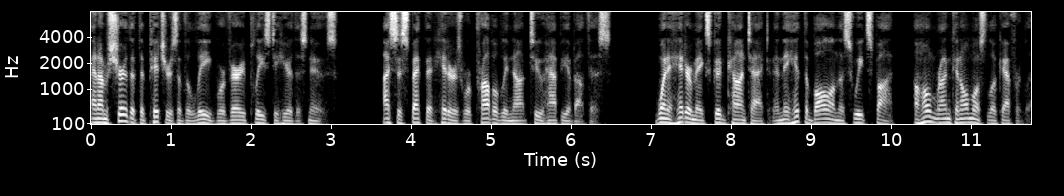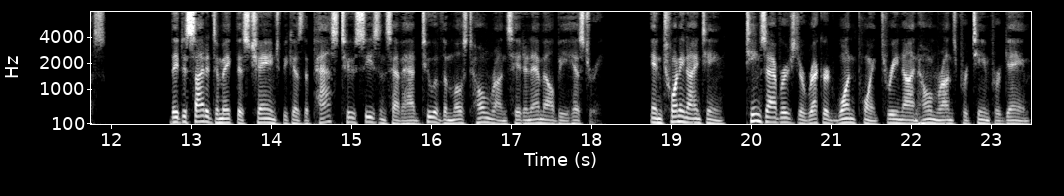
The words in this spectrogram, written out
and I'm sure that the pitchers of the league were very pleased to hear this news. I suspect that hitters were probably not too happy about this. When a hitter makes good contact and they hit the ball on the sweet spot, a home run can almost look effortless. They decided to make this change because the past two seasons have had two of the most home runs hit in MLB history. In 2019, teams averaged a record 1.39 home runs per team per game,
